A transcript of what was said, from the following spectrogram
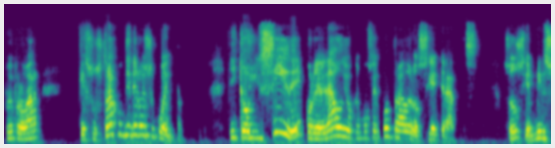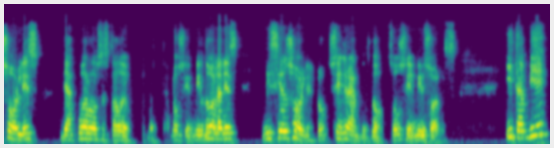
Puede probar que sustrajo un dinero de su cuenta y coincide con el audio que hemos encontrado de los 100 grandes. Son 100 mil soles de acuerdo a estado de cuenta, no 100 mil dólares ni 100 soles, ¿no? 100 grandes, no, son 100 mil soles. Y también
